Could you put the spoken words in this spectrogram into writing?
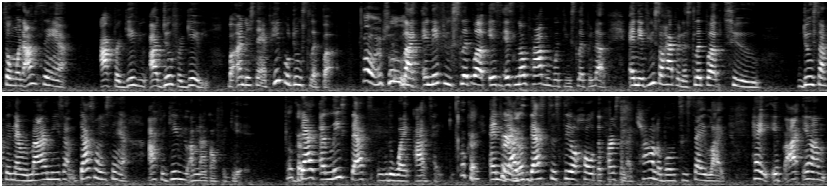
So when I'm saying I forgive you, I do forgive you, but understand people do slip up. Oh, absolutely. Like, and if you slip up, it's it's no problem with you slipping up. And if you so happen to slip up to do something that remind me something, that's what I'm saying. I forgive you. I'm not gonna forget. okay. That at least that's the way I take it. okay. And Fair that's enough. that's to still hold the person accountable to say like, hey, if I am,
